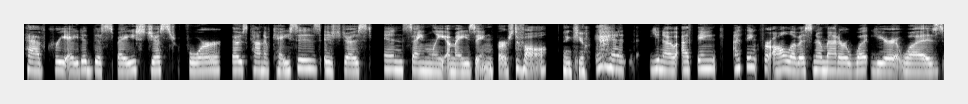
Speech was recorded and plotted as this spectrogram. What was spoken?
have created this space just for those kind of cases is just insanely amazing, first of all. Thank you. And you know, I think, I think for all of us, no matter what year it was,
